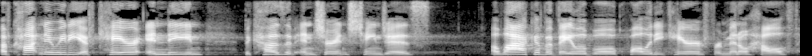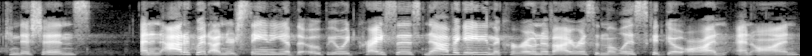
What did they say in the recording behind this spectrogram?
of continuity of care ending because of insurance changes, a lack of available quality care for mental health conditions, and an adequate understanding of the opioid crisis, navigating the coronavirus, and the list could go on and on.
